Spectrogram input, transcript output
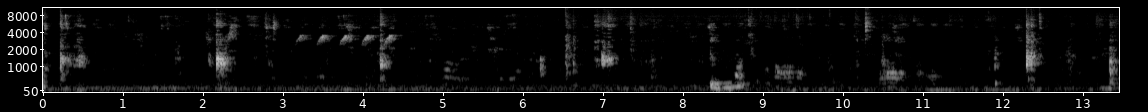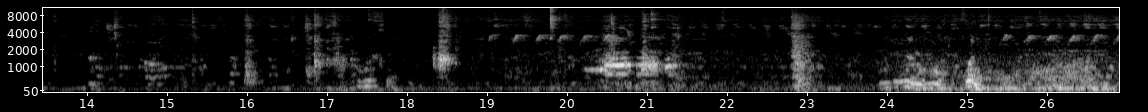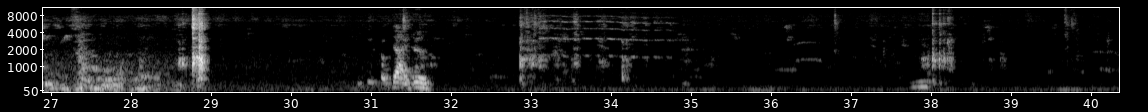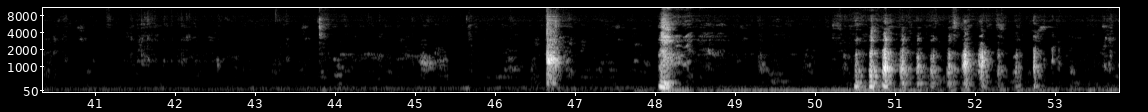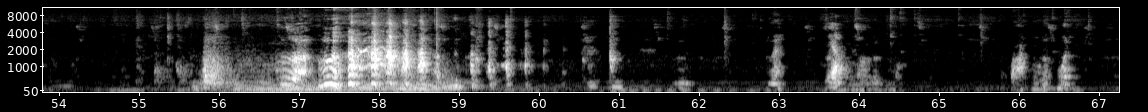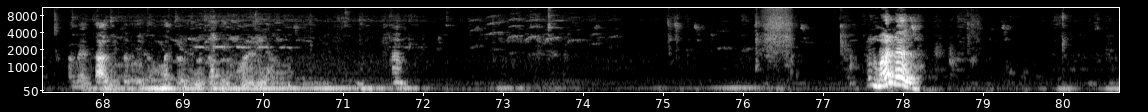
อ้วนกิน กับยายเด้อเพื่อ แซ่บมาเลยพี่น้องปากมันหนักมัดอเมนต้ามีสติของมันจนมันเรียกเหมือนเลย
